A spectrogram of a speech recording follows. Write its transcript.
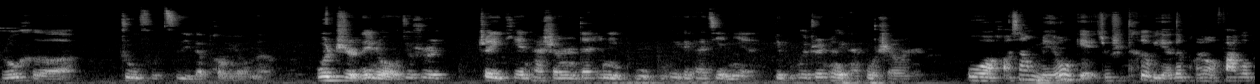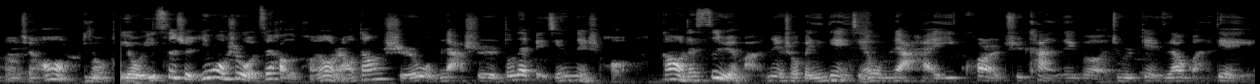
如何祝福自己的朋友呢？我指那种就是这一天他生日，但是你不不会跟他见面，也不会专程给他过生日。我好像没有给就是特别的朋友发过朋友圈。哦，有有一次是因为我是我最好的朋友，然后当时我们俩是都在北京，那时候刚好在四月嘛，那个时候北京电影节，我们俩还一块儿去看那个就是电影资料馆的电影。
